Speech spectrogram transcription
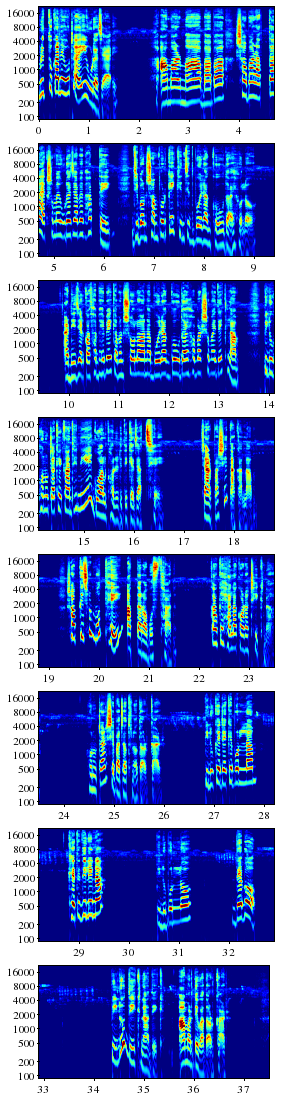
মৃত্যুকালে ওটাই উড়ে যায়। আমার মা, বাবা, সবার আত্মা একসময় উড়ে যাবে ভাবতেই জীবন সম্পর্কে কিঞ্চিত বৈরাগ্য উদয় হলো। আর নিজের কথা ভেবে কেমন ষোলো আনা বৈরাগ্য উদয় হবার সময় দেখলাম, পিলু হনুটাকে কাঁধে নিয়ে গোয়াল ঘরের দিকে যাচ্ছে। চারপাশে তাকালাম। সবকিছুর মধ্যেই আত্মার অবস্থান। কাউকে হেলা করা ঠিক না। হনুটার সেবা যত্ন দরকার। পিলুকে ডেকে বললাম, খেতে দিলি না? পিলু বলল, দেব। পিলু দিক না দিক, আমার দেওয়া দরকার।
